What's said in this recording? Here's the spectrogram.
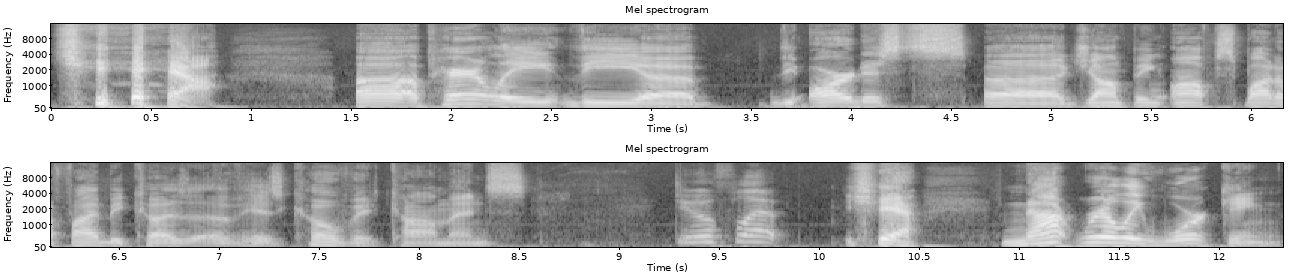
Yeah. Uh, apparently the uh, the artists uh, jumping off Spotify because of his COVID comments Do a flip. yeah, not really working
